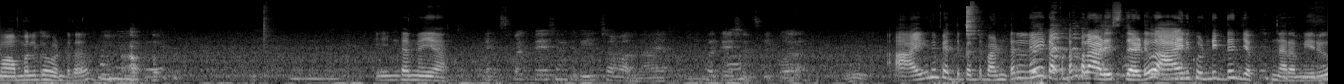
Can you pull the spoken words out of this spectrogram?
మామూలుగా ఉండదా ఏంటన్నయ్య? ఎక్స్పెక్టేషన్కి రీచ్ అవ్వాలి నా ఎక్స్పెక్టేషన్స్కి కూర ఆయన పెద్ద పెద్ద పంటలనే టపటపలు ఆడిస్తాడు ఆయనకు ఉండిద్దని చెప్తున్నారా మీరు?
